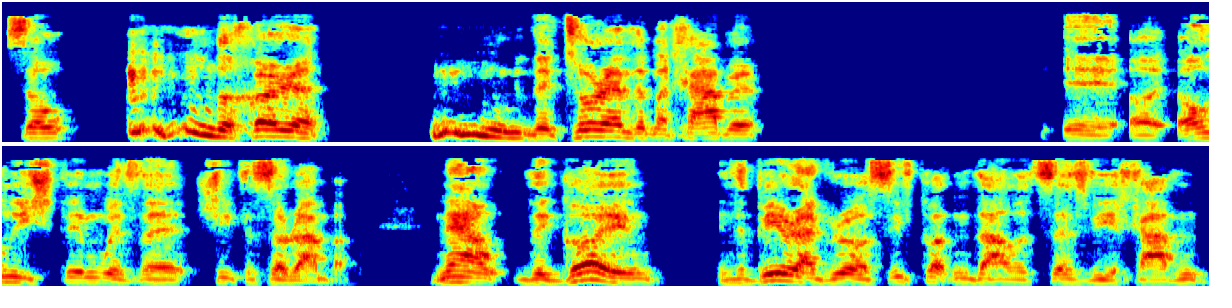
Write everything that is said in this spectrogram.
So the the Torah and the Mechaber uh, only stim with the uh, Shita Saramba. Now, the Goyim, in the Bir Agros, if Cotton Dalit says v'yechaven,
